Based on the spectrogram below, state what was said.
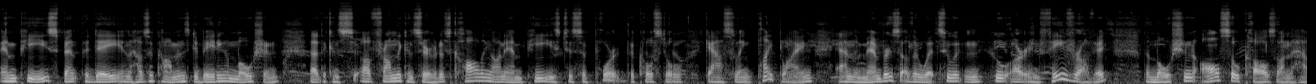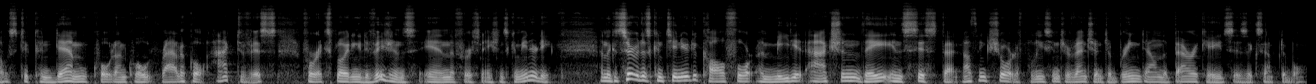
MPs spent the day in the House of Commons debating a motion that the uh, from the Conservatives calling on MPs to support the Coastal GasLink pipeline, and the members of the Wet'suwet'en who are in favor of it. The motion also calls on the House to condemn, quote unquote, radical activists for exploiting divisions in the First Nations community. And the Conservatives continue to call for immediate action. They insist that nothing short of police intervention to bring down the barricades is acceptable.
